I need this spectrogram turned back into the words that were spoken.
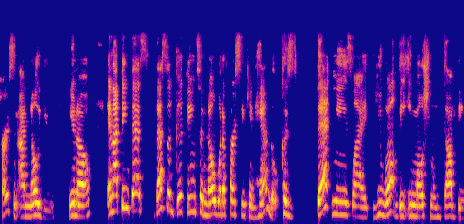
person? I know you, you know, and I think that's that's a good thing to know what a person can handle because that means like you won't be emotionally dumping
